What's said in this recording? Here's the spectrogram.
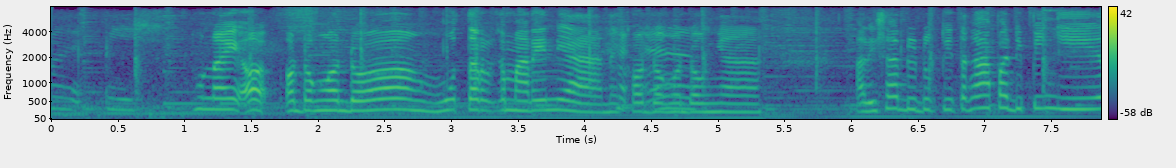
lebih. Naik o- odong-odong, muter kemarin ya, naik odong-odongnya. Alisa duduk di tengah apa di pinggir?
